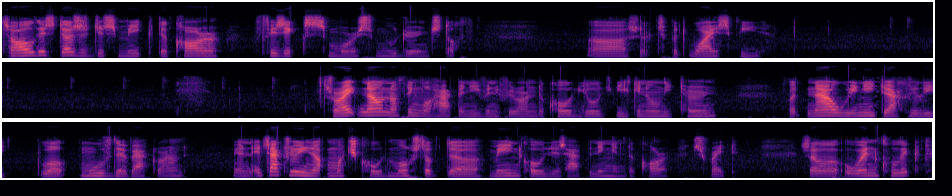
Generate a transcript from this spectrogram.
So all this does is just make the car physics more smoother and stuff. Uh, so let's put Y speed. So right now nothing will happen. Even if you run the code you you can only turn. But now we need to actually well move the background. And it's actually not much code. Most of the main code is happening in the car sprite. So when clicked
